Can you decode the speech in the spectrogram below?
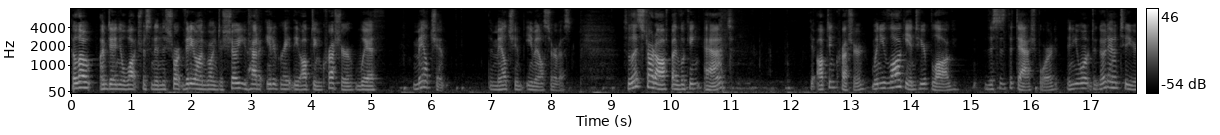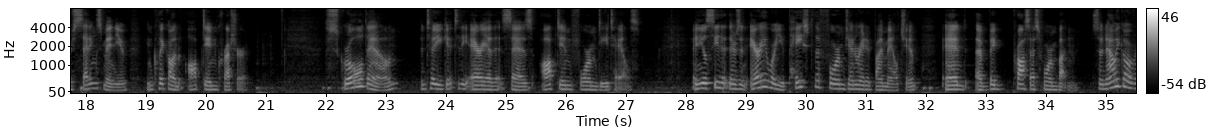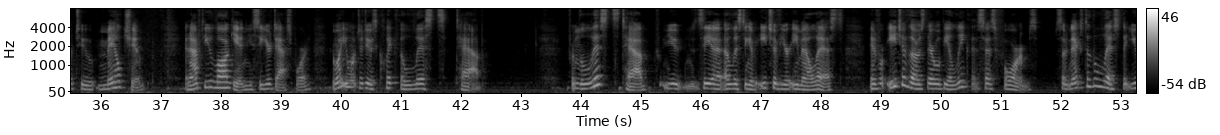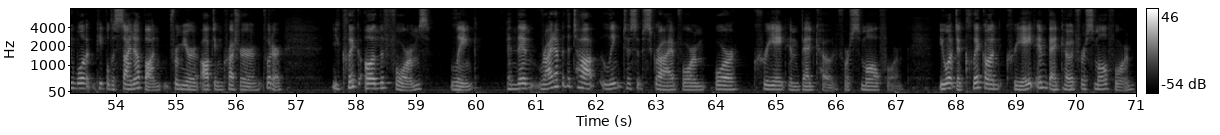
Hello, I'm Daniel Watrous, and in this short video I'm going to show you how to integrate the opt-in crusher with MailChimp, the MailChimp email service. So let's start off by looking at the opt-in crusher. When you log into your blog, this is the dashboard, and you want to go down to your settings menu and click on opt-in crusher. Scroll down until you get to the area that says opt-in form details and you'll see that there's an area where you paste the form generated by MailChimp and a big process form button. So now we go over to MailChimp, and after you log in, you see your dashboard, and what you want to do is click the Lists tab. From the Lists tab, you see a, a listing of each of your email lists, and for each of those, there will be a link that says Forms. So next to the list that you want people to sign up on from your opt-in crusher footer, you click on the forms link and then right up at the top link to subscribe form or create embed code for small form. You want to click on create embed code for small form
